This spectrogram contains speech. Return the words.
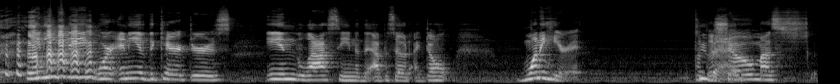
anything or any of the characters in the last scene of the episode. I don't want to hear it. But Too the bad. show must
